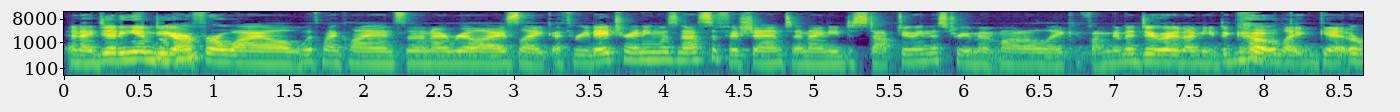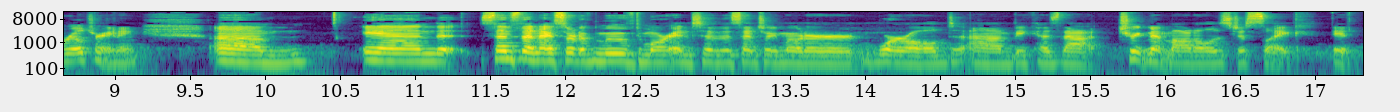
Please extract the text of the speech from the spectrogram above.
and i did emdr mm-hmm. for a while with my clients and then i realized like a three day training was not sufficient and i need to stop doing this treatment model. Like if i'm going to do it i need to go like get a real training. Um and since then, I sort of moved more into the sensorimotor world um, because that treatment model is just like it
